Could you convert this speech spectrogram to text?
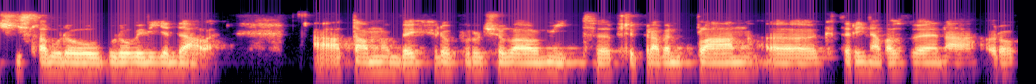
čísla budou, budou vyvíjet dále. A tam bych doporučoval mít připraven plán, eh, který navazuje na rok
